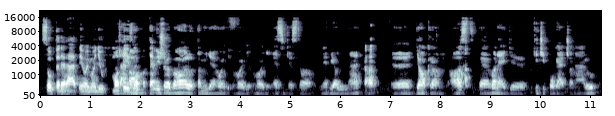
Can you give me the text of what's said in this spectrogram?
szoktad-e látni, hogy mondjuk matéznak? A te műsorodban hallottam ugye, hogy, hogy, hogy eszik ezt a medialunát. Aha. Ö, gyakran azt, de van egy ö, kicsi pogácsa náluk,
